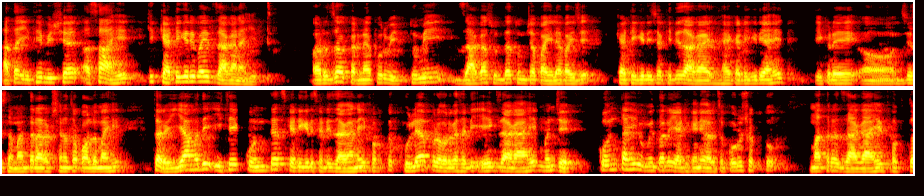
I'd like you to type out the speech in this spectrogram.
आता इथे विषय असा आहे की कॅटेगरी वाईज जागा नाहीत. अर्ज करण्यापूर्वी तुम्ही जागासुद्धा तुमच्या पाहिल्या पाहिजे. कॅटेगरीच्या किती जागा आहेत ह्या कॅटेगरी आहेत. इकडे जे समांतर आरक्षणाचा कॉलम आहे. तर यामध्ये इथे कोणत्याच कॅटेगरीसाठी जागा नाही. फक्त खुल्या प्रवर्गासाठी एक जागा आहे. म्हणजे कोणताही उमेदवार या ठिकाणी अर्ज करू शकतो. मात्र जागा आहे फक्त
